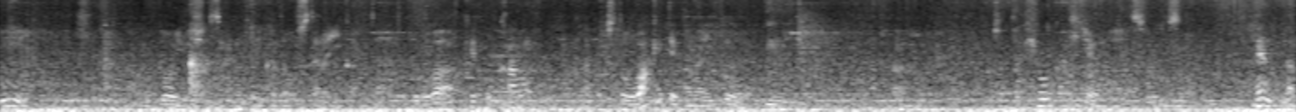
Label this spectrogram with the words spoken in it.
にどういう出席の取り方をしたらいいかみたいなところは結構かんなんかちょっと分けていかないとうん。あのちょっと評価基準がそれこそ変な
